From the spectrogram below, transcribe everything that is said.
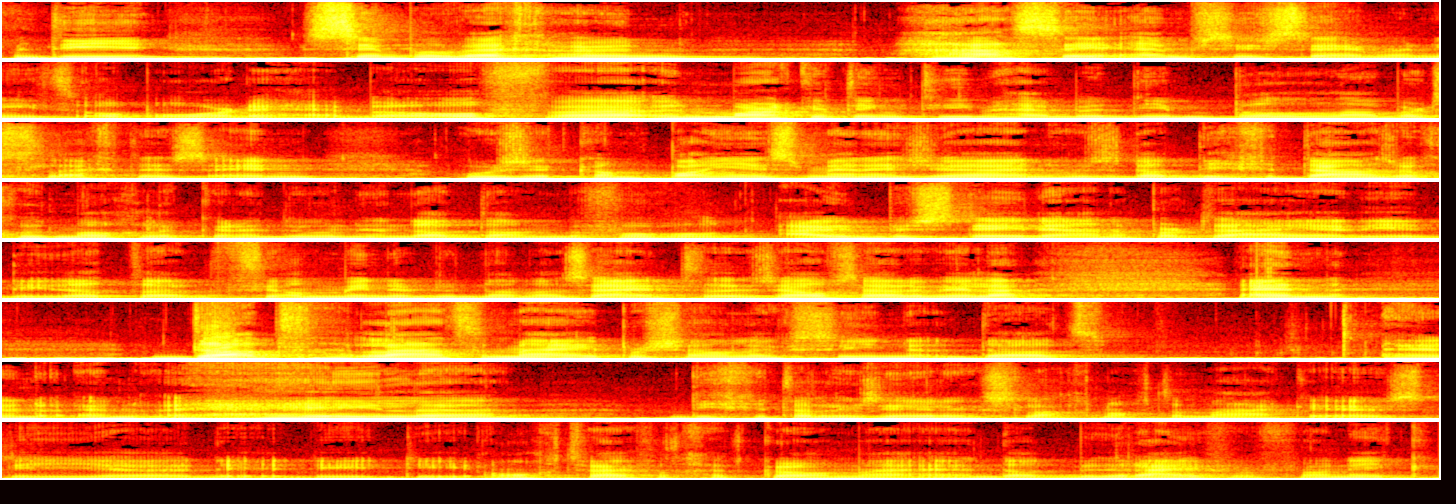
die simpelweg hun HCM-systemen niet op orde hebben. Of uh, een marketingteam hebben die belabberd slecht is in hoe ze campagnes managen en hoe ze dat digitaal zo goed mogelijk kunnen doen. En dat dan bijvoorbeeld uitbesteden aan een partijen die, die dat dan veel minder doen dan zij het eh, zelf zouden willen. En dat laat mij persoonlijk zien dat een, een hele digitaliseringsslag nog te maken is die, die, die, die ongetwijfeld gaat komen. En dat bedrijven waarvan ik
